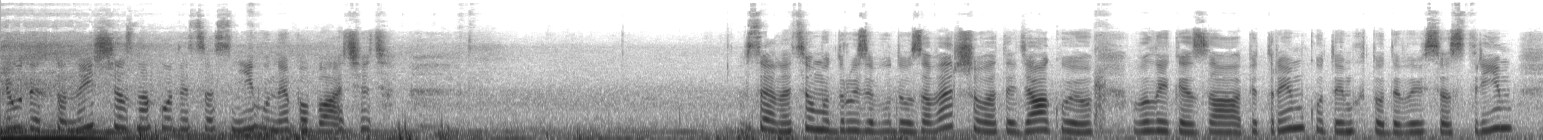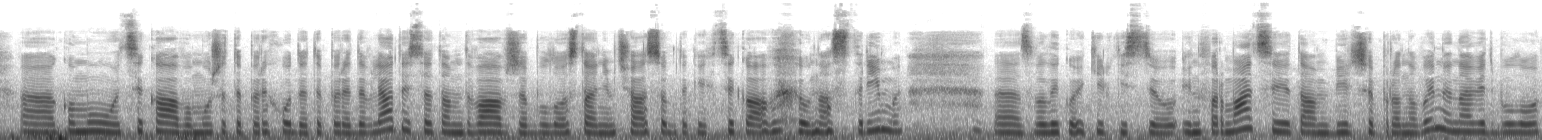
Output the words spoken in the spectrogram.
люди, хто нижче знаходиться, снігу не побачать. Все, на цьому, друзі, буду завершувати. Дякую велике за підтримку тим, хто дивився стрім. Е, Кому цікаво, можете переходити, передивлятися. Там два вже було останнім часом таких цікавих у нас стріми е, з великою кількістю інформації. Там більше про новини навіть було,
